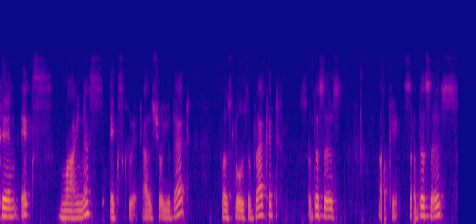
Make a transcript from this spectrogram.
10x minus x squared. I'll show you that. First close the bracket. So this is okay so this is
